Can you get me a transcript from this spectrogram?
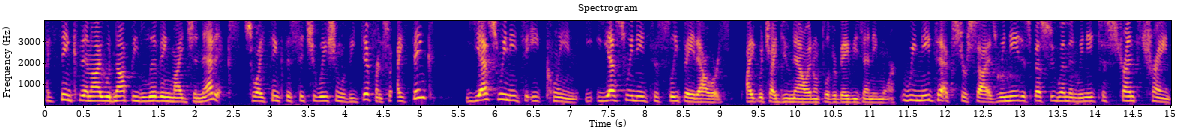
I think then I would not be living my genetics. So I think the situation would be different. So I think, yes, we need to eat clean. Yes, we need to sleep eight hours, I, which I do now. I don't deliver babies anymore. We need to exercise. We need, especially women, we need to strength train.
